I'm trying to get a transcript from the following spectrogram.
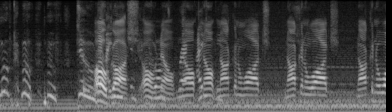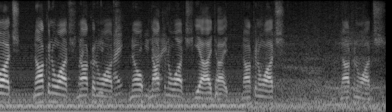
move, move, move, dude. Oh I gosh! Oh no! Nope! Nope! Not gonna watch. Not gonna watch. Not gonna watch. Not gonna watch. Not gonna watch. Nope! Not gonna watch. Yeah, I died. Not gonna watch. Not gonna watch.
